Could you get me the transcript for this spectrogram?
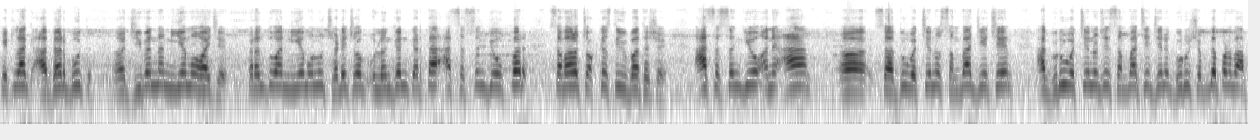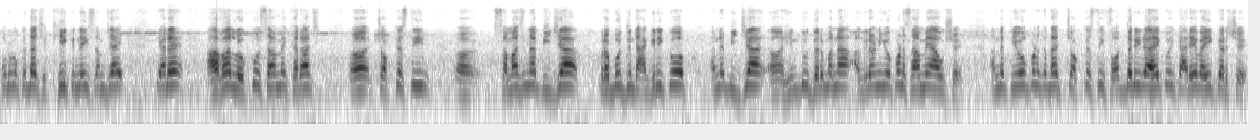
કેટલાક આધારભૂત જીવનના નિયમો હોય છે. પરંતુ આ નિયમોનું છડેચોક ઉલ્લંઘન કરતા આ સત્સંગીઓ ઉપર સવાલો ચોક્કસથી ઊભા થશે. આ સત્સંગીઓ અને આ સાધુ વચ્ચેનો સંવાદ જે છે, આ ગુરુ વચ્ચેનો જે સંવાદ છે, જેને ગુરુ શબ્દ પણ વાપરવો કદાચ ઠીક નહીં સમજાય, ત્યારે આવા લોકો સામે ખરા ચોક્કસથી સમાજના બીજા પ્રબુદ્ધ નાગરિકો અને બીજા હિન્દુ ધર્મના અગ્રણીઓ પણ સામે આવશે. અને તેઓ પણ કદાચ ચોક્કસથી ફોજદારી રાહે કોઈ કાર્યવાહી કરશે.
